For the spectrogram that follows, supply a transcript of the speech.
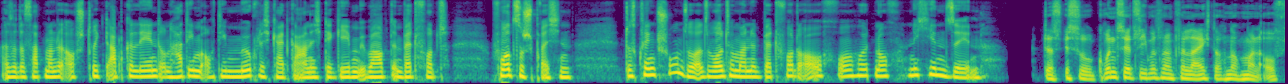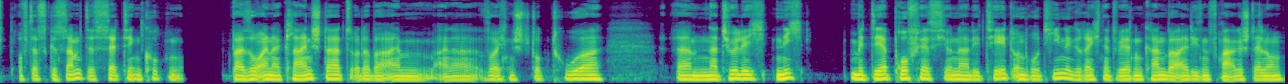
Also das hat man auch strikt abgelehnt und hat ihm auch die Möglichkeit gar nicht gegeben, überhaupt in Bedford vorzusprechen. Das klingt schon so, also wollte man in Bedford auch äh, heute noch nicht hinsehen. Das ist so. Grundsätzlich muss man vielleicht auch nochmal auf, auf das gesamte Setting gucken. Bei so einer Kleinstadt oder bei einem, einer solchen Struktur ähm, natürlich nicht mit der Professionalität und Routine gerechnet werden kann bei all diesen Fragestellungen,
